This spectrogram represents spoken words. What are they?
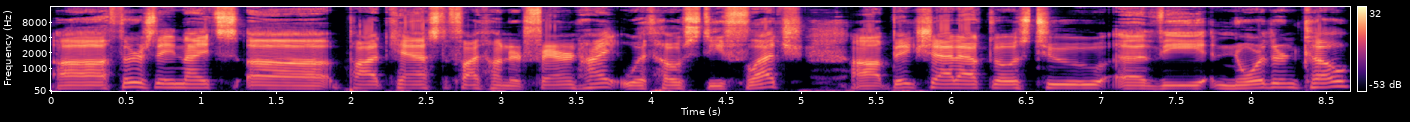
uh, Thursday night's uh, podcast, 500 Fahrenheit, with host Steve Fletch. Uh, big shout out goes to uh, the Northern Co.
